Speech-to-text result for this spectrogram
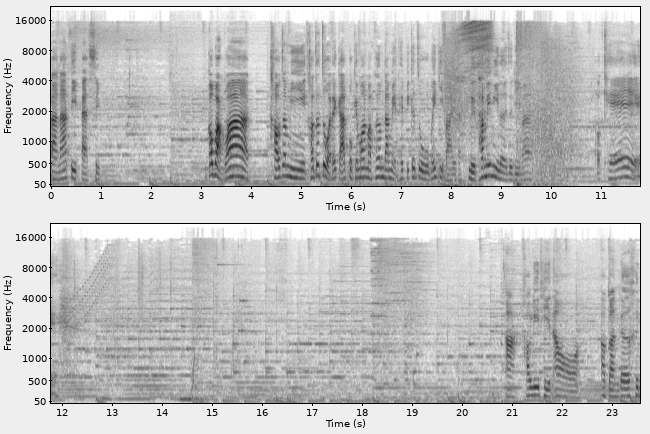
ตาหน้าตี 80 ก็หวังว่าเขาจะมีเขาจะจั่วได้การ์ดโปเกมอนมาเพิ่มดาเมจให้ปิกาจูไม่กี่ใบนะ หรือถ้าไม่มีเลยจะดีมาก โอเค อะเขารีทีนเอา เอาตันเดอร์ขึ้น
